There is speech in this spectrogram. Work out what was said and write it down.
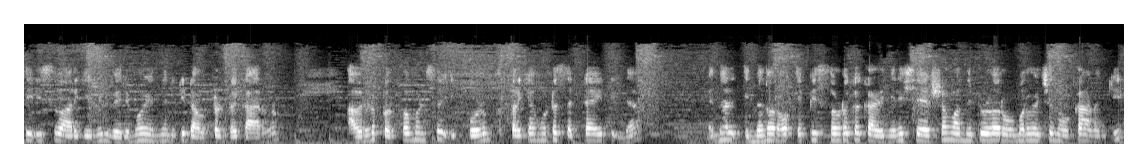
series war ഗെയിമിൽ വരുമോ എന്ന് എനിക്ക് ഡൗട്ടുണ്ട് കാരണം അവരുടെ പെർഫോമൻസ് ഇപ്പോഴും അത്രയ്ക്ക് അങ്ങോട്ട് സെറ്റ് ആയിട്ടില്ല. എന്നാൽ ഇന്നത്തെ റോ എപ്പിസോഡൊക്കെ കഴിഞ്ഞതിന് ശേഷം വന്നിട്ടുള്ള റൂമർ വെച്ച് നോക്കുകയാണെങ്കിൽ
